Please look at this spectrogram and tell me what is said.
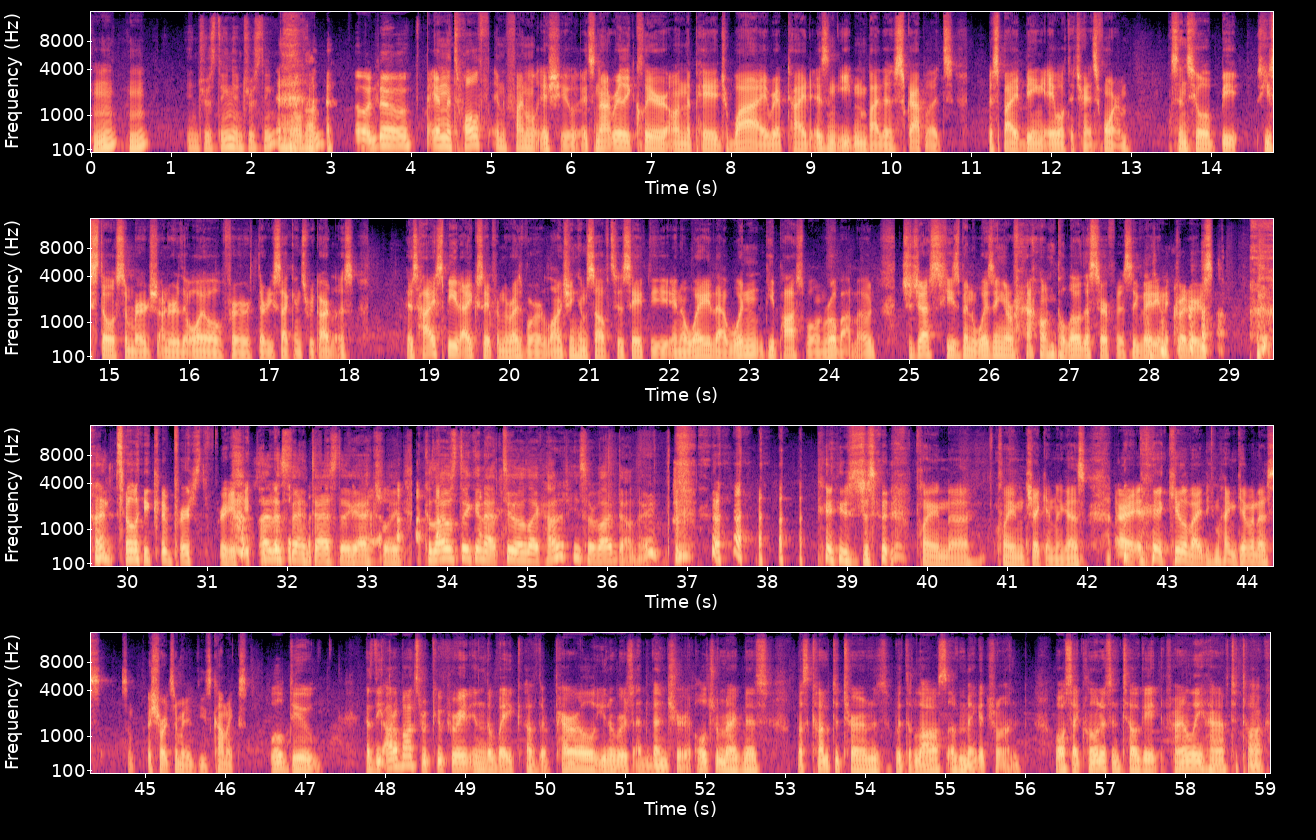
Hmm? Hmm? Interesting, interesting. Well done. oh no. In the 12th and final issue, it's not really clear on the page why Riptide isn't eaten by the scraplets, despite being able to transform, since he'll be he's still submerged under the oil for 30 seconds regardless. His high speed exit from the reservoir, launching himself to safety in a way that wouldn't be possible in robot mode, suggests he's been whizzing around below the surface, evading the critters until he could burst free. that is fantastic, actually. Because I was thinking that too. I was like, how did he survive down there? He's just playing uh, playing chicken, I guess. All right, Kilobyte, do you mind giving us some a short summary of these comics? Will do. As the Autobots recuperate in the wake of their parallel universe adventure, Ultra Magnus must come to terms with the loss of Megatron, while Cyclonus and Tailgate finally have to talk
